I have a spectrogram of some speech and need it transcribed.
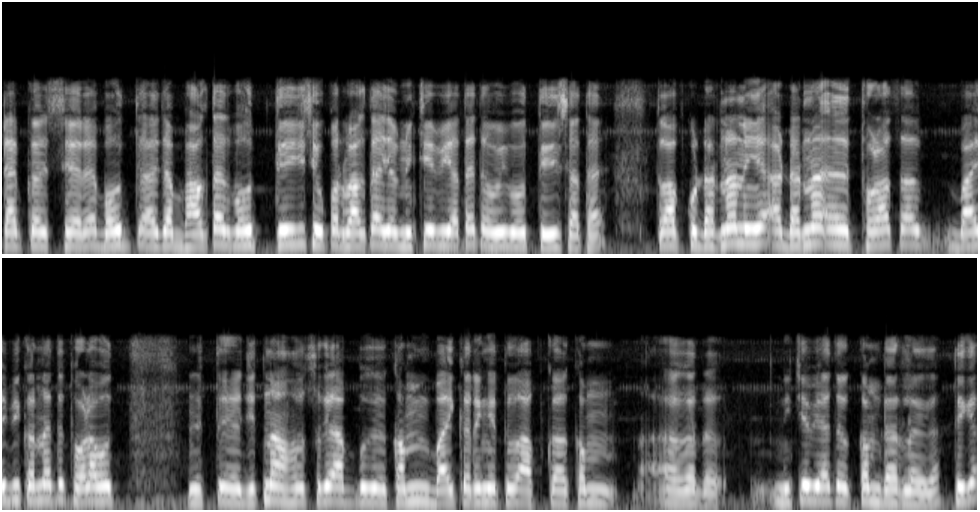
टाइप का शेयर है। बहुत जब भागता है तो बहुत तेज़ी से ऊपर भागता है। जब नीचे भी आता है तो वो भी बहुत तेज़ी से आता है। तो आपको डरना नहीं है। और डरना थोड़ा सा बाई भी करना है तो थोड़ा बहुत जितना हो सके आप कम बाई करेंगे तो आपका कम, अगर नीचे भी आए तो कम डर लगेगा। ठीक है?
